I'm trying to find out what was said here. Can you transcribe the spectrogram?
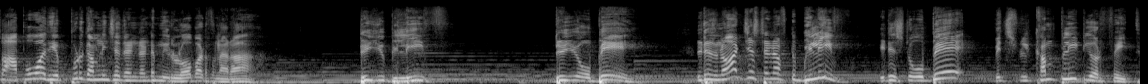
so అపవాది ఎప్పుడు గమనించేది ఏంటంటే మీరు లోపడుతున్నారా? Do you believe do you obey it is not just enough to believe it is to obey which will complete your faith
